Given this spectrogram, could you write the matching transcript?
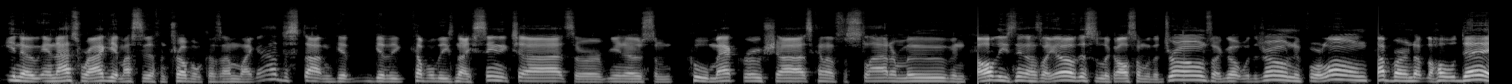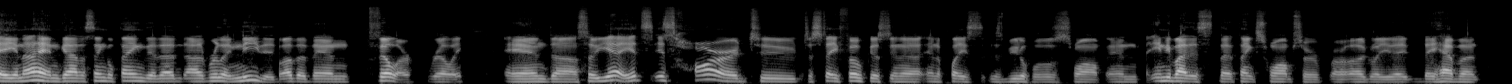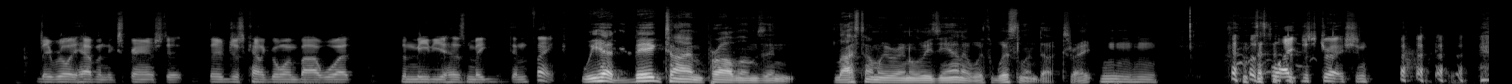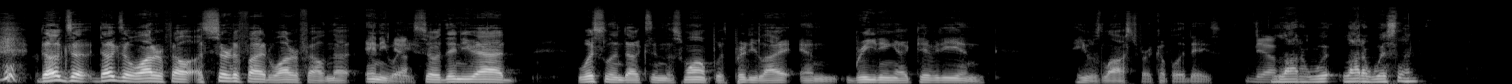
you know, and that's where I get myself in trouble because I'm like, I'll just stop and get get a couple of these nice scenic shots, or you know, some cool macro shots, kind of a slider move, and all these things. I was like, oh, this would look awesome with a drone, so I go up with the drone, and for long, I burned up the whole day, and I hadn't got a single thing that I, I really needed other than filler, really and uh, so yeah, it's it's hard to to stay focused in a in a place as beautiful as a swamp. And anybody that thinks swamps are, are ugly, they they haven't they really haven't experienced it. They're just kind of going by what the media has made them think. We had big time problems in last time we were in Louisiana with whistling ducks, right? Mm-hmm. a slight distraction. Doug's a Doug's a waterfowl, a certified waterfowl nut anyway. Yeah. So then you add whistling ducks in the swamp with pretty light and breeding activity, and he was lost for a couple of days. Yeah, a lot of a lot of whistling.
